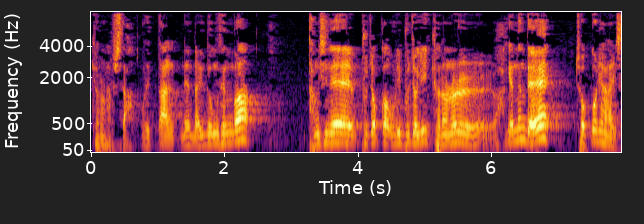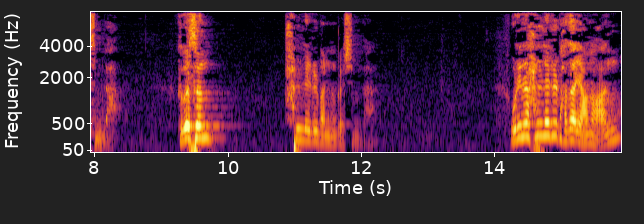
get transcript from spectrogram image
결혼합시다. 우리 딸, 내 너희 동생과 당신의 부족과 우리 부족이 결혼을 하겠는데 조건이 하나 있습니다. 그것은 할례를 받는 것입니다. 우리는 할례를 받아야만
